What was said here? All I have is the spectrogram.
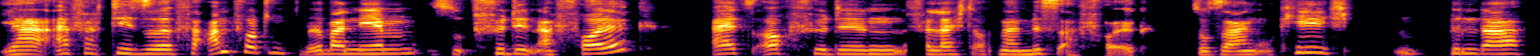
Ja, einfach diese Verantwortung übernehmen so für den Erfolg als auch für den vielleicht auch mal Misserfolg. So sagen, okay, ich bin da,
